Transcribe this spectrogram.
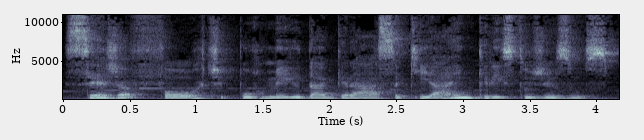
seja forte por meio da graça que há em Cristo Jesus.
